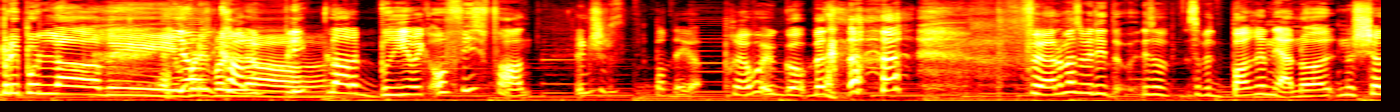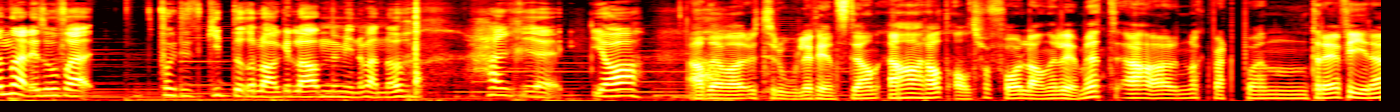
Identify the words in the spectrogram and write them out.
Bli på Lani! Ja, Bli på LAN. det Lani! blipp, la det bry meg ikke. Å, fy faen. Unnskyld, banninga. Prøver å unngå, men Føler meg som et, liksom, som et barn igjen. Og nå skjønner jeg liksom hvorfor jeg faktisk gidder å lage LAN med mine venner. Herre, ja. Ja, det var utrolig fint, Stian. Jeg har hatt altfor få land i livet mitt. Jeg har nok vært på en tre-fire,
